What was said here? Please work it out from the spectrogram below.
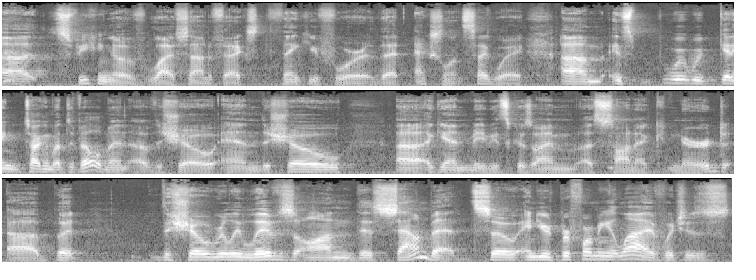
Uh, speaking of live sound effects, thank you for that excellent segue. Um, we're, getting talking about development of the show, and the show, uh, again, maybe it's because I'm a sonic nerd, uh, but the show really lives on this sound bed. So, and you're performing it live, which is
